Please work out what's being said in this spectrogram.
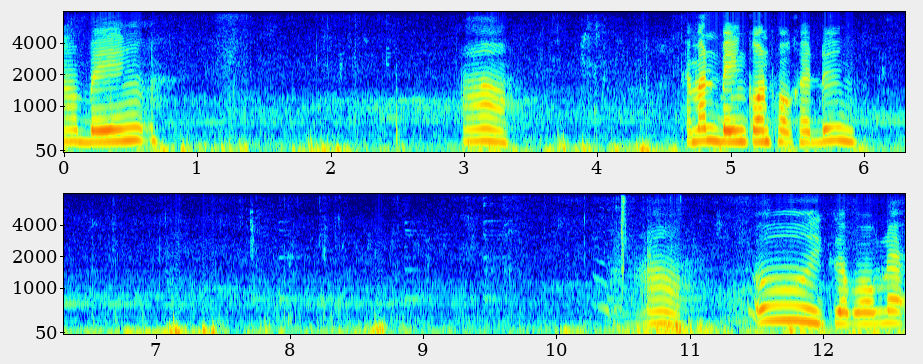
เอาเบงอ้าวให้มันเบงก่อนพอค่อยดึงอ้าวอุ้ย เกือบออกแล้ว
